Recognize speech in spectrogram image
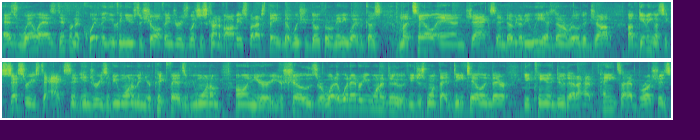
as well as different equipment you can use to show off injuries, which is kind of obvious, but I think that we should go through them anyway because Mattel and Jakks and WWE has done a really good job of giving us accessories to accent injuries if you want them in your pic feds, if you want them on your, your shows, or what, whatever you want to do. If you just want that detail in there, you can do that. I have paints, I have brushes,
